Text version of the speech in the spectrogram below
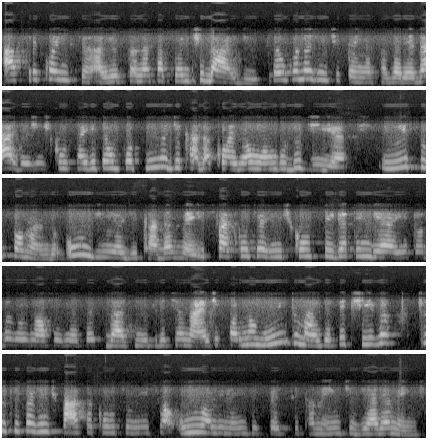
a frequência, ajustando essa quantidade. Então, quando a gente tem essa variedade, a gente consegue ter um pouquinho de cada coisa ao longo do dia. E isso somando um dia de cada vez faz com que a gente consiga atender aí todas as nossas necessidades nutricionais de forma muito mais efetiva do que se a gente passa a consumir só um alimento especificamente diariamente.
